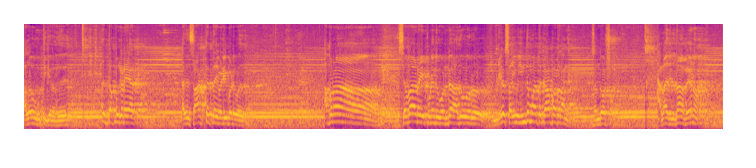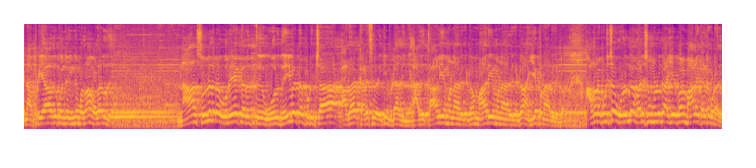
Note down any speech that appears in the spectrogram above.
அளவு குத்திக்கிறது. அது தப்பு கிடையாது. அது சாக்தத்தை வழிபடுவது. அப்புறம் செவ்வாடை புனிந்து கொண்டு அது ஒரு இப்படியோ சைவ இந்து மதத்தை காப்பாற்றுறாங்க சந்தோஷம். ஆனால் இதுக்கு தான் வேணும். ஏன்னா அப்படியாவது கொஞ்சம் இந்து மதம் வளருது. நான் சொல்லுகிற ஒரே கருத்து ஒரு தெய்வத்தை பிடிச்சா அதை கடைசி வரைக்கும் விடாதீங்க. அது காளியம்மனாக இருக்கட்டும் மாரியம்மனாக இருக்கட்டும் ஐயப்பனாக இருக்கட்டும். அவரை பிடிச்சா ஒழுங்காக வருஷம் முழுக்க ஐயப்பன் மாலை கழட்டக்கூடாது.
